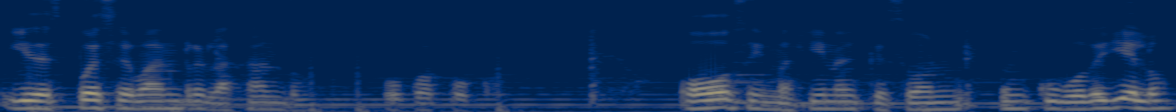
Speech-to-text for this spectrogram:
y después se van relajando poco a poco. O se imaginan que son un cubo de hielo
